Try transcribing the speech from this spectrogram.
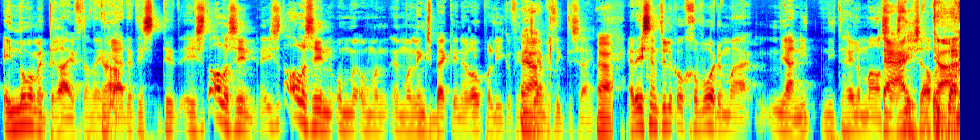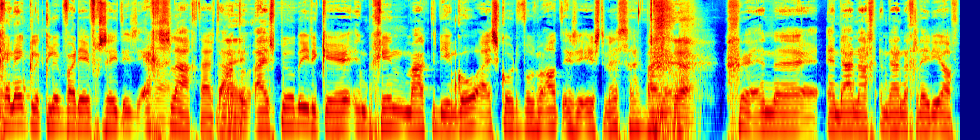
enorme drive. Dan denk ik, Ja. ja, dit is, dit is het alles in. Is het alles in om, om, een, om een linksback in Europa League of in de Ja. Champions League te zijn? ja. Dat is natuurlijk ook geworden, maar mm, ja, niet, niet helemaal Ja, zoals hij zelf bij geen enkele club waar hij heeft gezeten is echt Nee. geslaagd. Hij, heeft een Nee. aantal, hij speelde iedere keer... In het begin maakte hij een goal. Hij scoorde volgens mij altijd in zijn eerste wedstrijd bijna. En, eh, en, daarna, en daarna gleed hij af.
